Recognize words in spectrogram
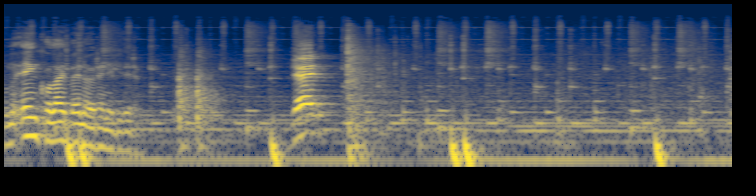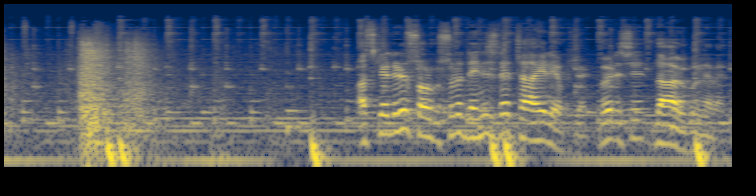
bunu en kolay ben öğrenebilirim. Gel. Askerlerin sorgusunu Deniz'le Tahir yapacak. Böylesi daha uygun Levent.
